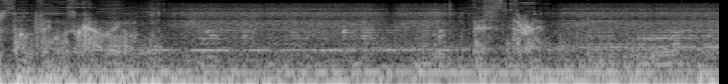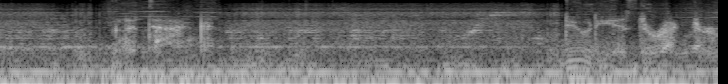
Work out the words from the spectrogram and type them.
Something's coming. This threat. An attack. Duty as director.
